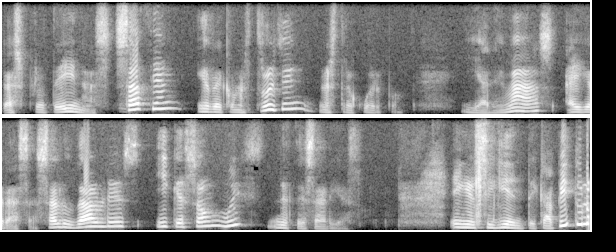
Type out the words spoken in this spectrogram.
Las proteínas sacian y reconstruyen nuestro cuerpo. Y además hay grasas saludables y que son muy necesarias. En el siguiente capítulo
